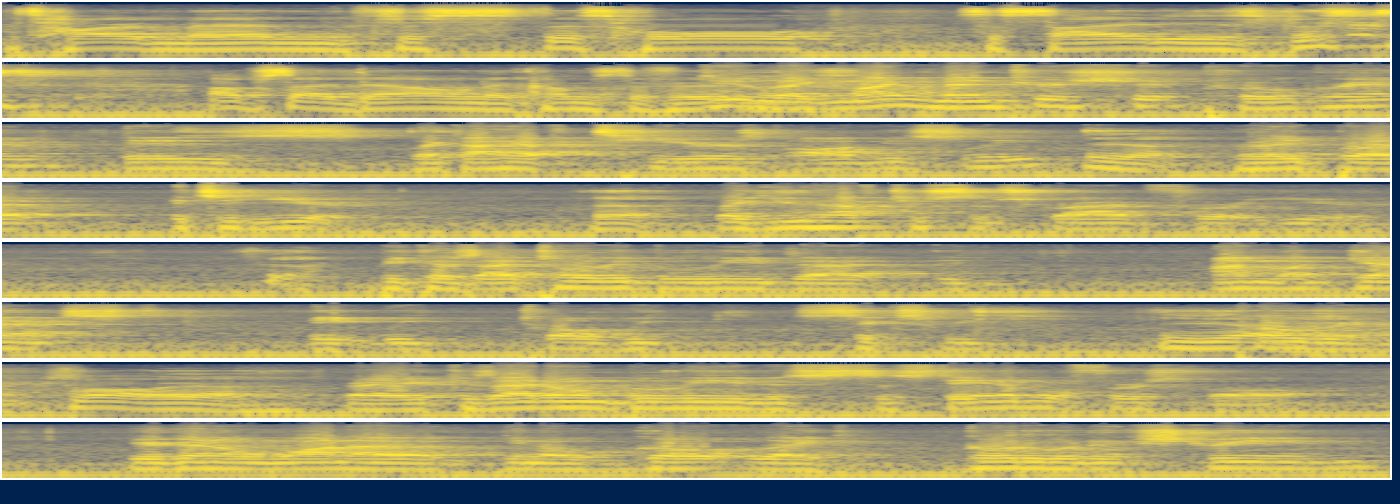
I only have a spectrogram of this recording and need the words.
it's hard, man. It's just this whole society is just upside down when it comes to fitness. Dude, like my mentorship program is like I have tiers, obviously. Yeah. Right, but it's a year. yeah, Like you have to subscribe for a year yeah, because I totally believe that it, I'm against eight week, twelve week, six week yeah. programs. Oh yeah, right? Because I don't believe it's sustainable. First of all, you're gonna want to, you know, go like go to an extreme.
